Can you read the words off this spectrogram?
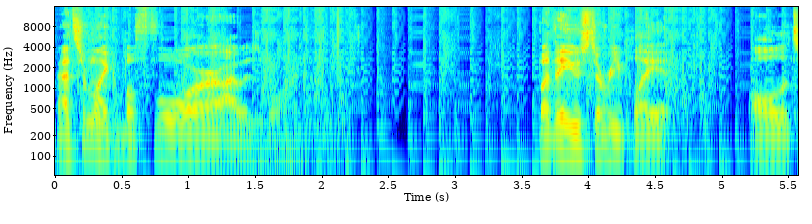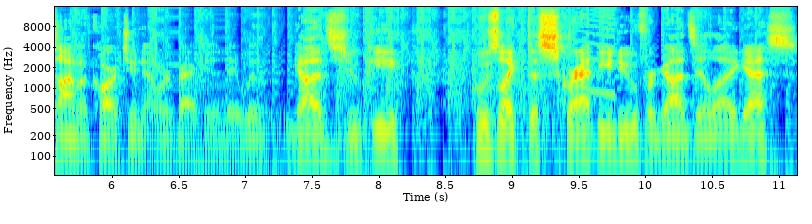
That's from like before I was born. But they used to replay it all the time on Cartoon Network back in the day with Godzooky, who's like the Scrappy Doo for Godzilla, I guess.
